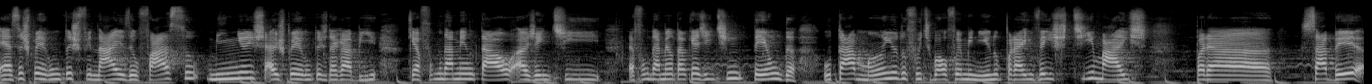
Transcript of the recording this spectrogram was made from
essas perguntas finais eu faço minhas as perguntas da Gabi, que é fundamental a gente é fundamental que a gente entenda o tamanho do futebol feminino para investir mais, para saber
